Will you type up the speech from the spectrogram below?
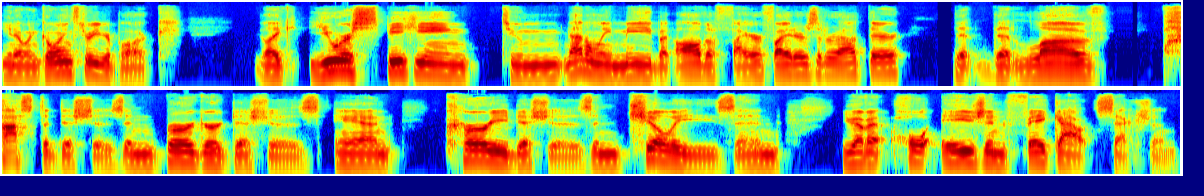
You know, in going through your book, like you were speaking to not only me, but all the firefighters that are out there that that love pasta dishes and burger dishes and curry dishes and chilies and you have a whole Asian fake out section.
